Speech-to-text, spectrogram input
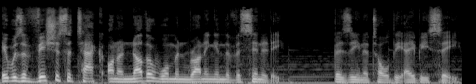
It was a vicious attack on another woman running in the vicinity, Bezzina told the ABC.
